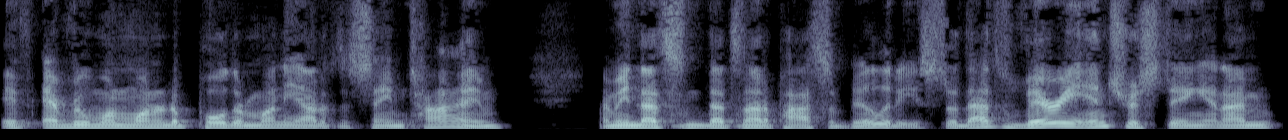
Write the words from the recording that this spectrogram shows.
If everyone wanted to pull their money out at the same time, I mean that's that's not a possibility. So that's very interesting. And I'm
